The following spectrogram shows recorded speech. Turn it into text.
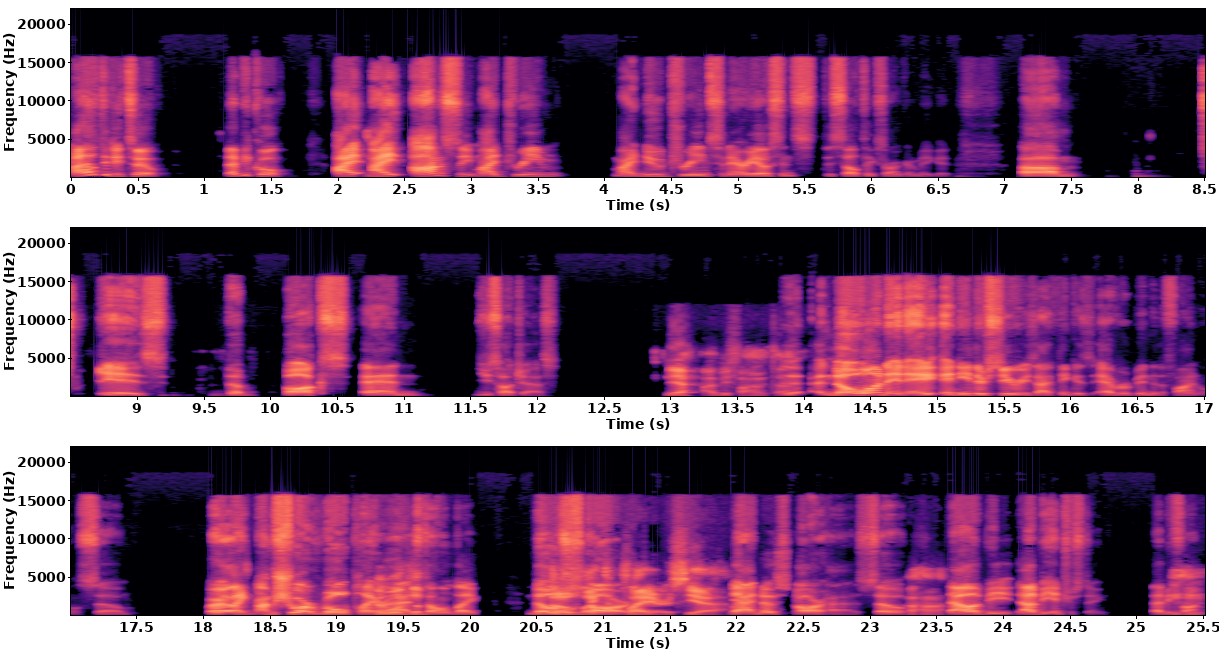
I hope they do too. That'd be cool. I Mm-hmm. I honestly, my dream, my new dream scenario, since the Celtics aren't going to make it, um, is the Bucks and Utah Jazz. Yeah, I'd be fine with that. Uh, No one in a in either series I think has ever been to the finals. So, or like I'm sure a role player Well, has. the- Don't like no oh, star. like players. Yeah. Yeah, no star has. So Uh huh. that would be that'd be interesting. That'd be fun.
